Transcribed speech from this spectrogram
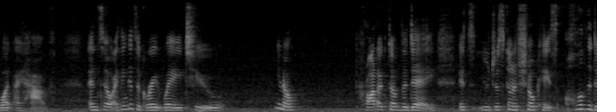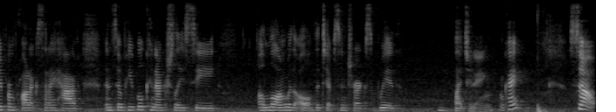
what I have. And so I think it's a great way to, you know, product of the day. It's You're just gonna showcase all of the different products that I have and so people can actually see along with all of the tips and tricks with budgeting, okay? So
